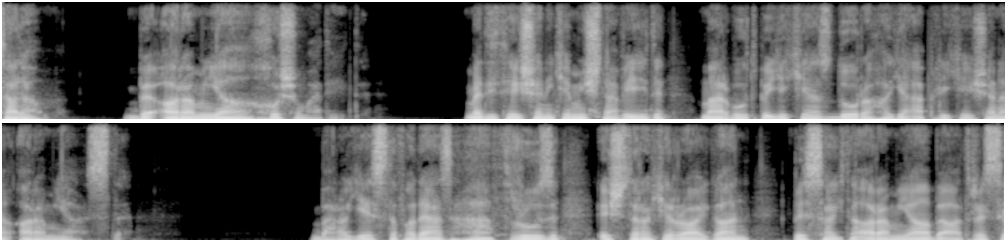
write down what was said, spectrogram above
سلام. به آرامیا خوش اومدید. مدیتیشنی که میشنوید مربوط به یکی از دوره های اپلیکیشن آرامیا است. برای استفاده از هفت روز اشتراک رایگان به سایت آرامیا به آدرس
